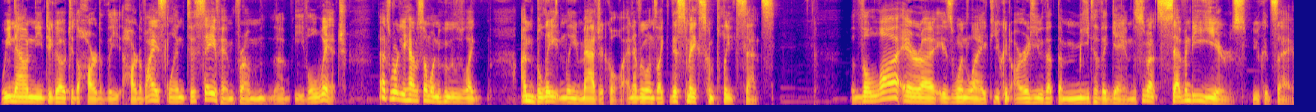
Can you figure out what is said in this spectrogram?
We now need to go to the heart of the heart of Iceland to save him from the evil witch. That's where you have someone who's like I'm blatantly magical, and everyone's like, this makes complete sense. The law era is when like you could argue that the meat of the game. This is about 70 years, you could say,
